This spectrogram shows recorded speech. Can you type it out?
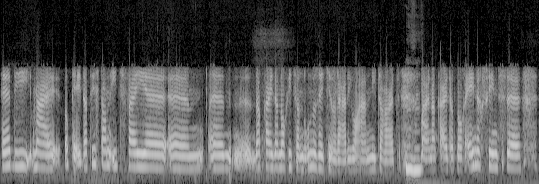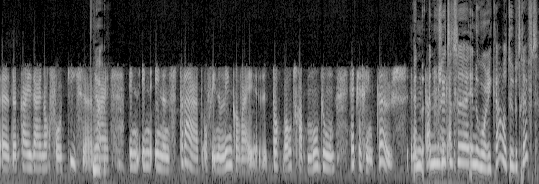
Hè, die, maar oké, dat is dan iets waar je, ehm, eh, dan kan je daar nog iets aan doen. Dan zet je een radio aan, niet te hard. Mhm. Maar dan kan je dat nog enigszins, eh, dan kan je daar nog voor kiezen. Ja. Maar in, in, in een straat of in een winkel waar je toch boodschappen moet doen, heb je geen keus. En, en hoe zit het eh, in de horeca wat u betreft?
